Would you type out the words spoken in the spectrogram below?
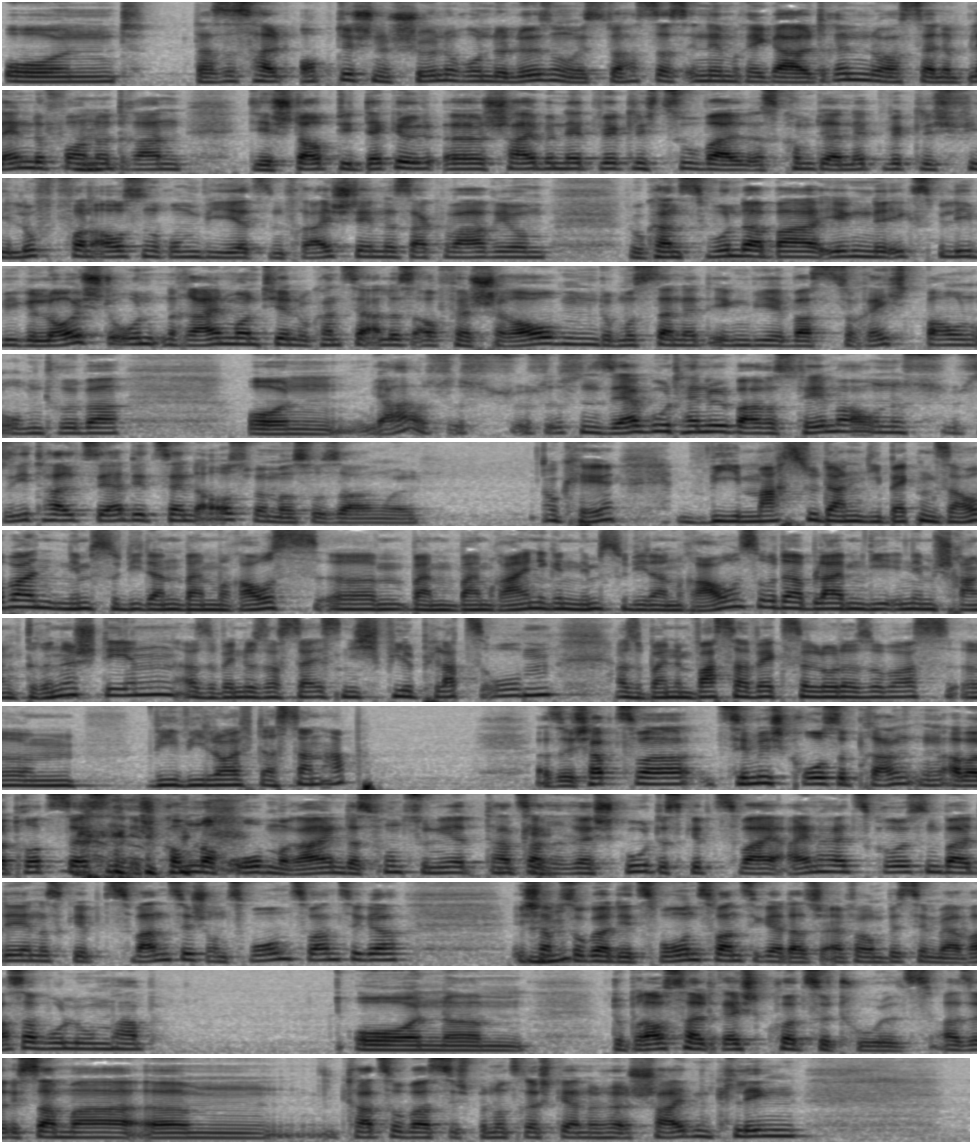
Und dass es halt optisch eine schöne runde Lösung ist. Du hast das in dem Regal drin, du hast deine Blende vorne mhm. dran, dir staubt die Deckelscheibe nicht wirklich zu, weil es kommt ja nicht wirklich viel Luft von außen rum, wie jetzt ein freistehendes Aquarium. Du kannst wunderbar irgendeine x-beliebige Leuchte unten reinmontieren, du kannst ja alles auch verschrauben, du musst da nicht irgendwie was zurechtbauen oben drüber. Und ja, es ist, es ist ein sehr gut handelbares Thema und es sieht halt sehr dezent aus, wenn man es so sagen will. Okay. Wie machst du dann die Becken sauber? Nimmst du die dann beim Raus, ähm, beim, beim Reinigen, nimmst du die dann raus oder bleiben die in dem Schrank drinne stehen? Also wenn du sagst, da ist nicht viel Platz oben, also bei einem Wasserwechsel oder sowas, ähm, wie, wie läuft das dann ab? Also ich habe zwar ziemlich große Pranken, aber trotzdem, ich komme noch oben rein. Das funktioniert tatsächlich okay. recht gut. Es gibt zwei Einheitsgrößen bei denen. Es gibt 20 und 22er. Ich mhm. habe sogar die 22er, dass ich einfach ein bisschen mehr Wasservolumen habe. Und ähm, du brauchst halt recht kurze Tools. Also ich sag mal, ähm, gerade sowas, ich benutze recht gerne Scheibenklingen.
